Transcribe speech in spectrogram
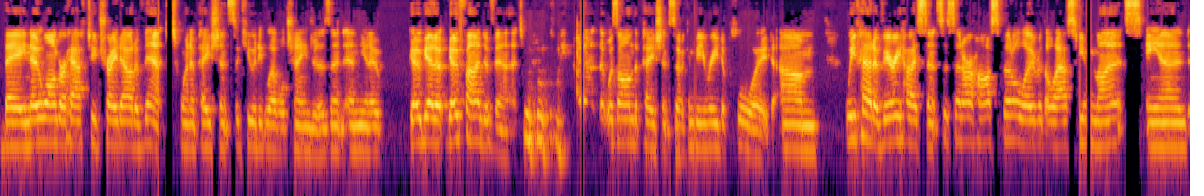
They no longer have to trade out a vent when a patient's acuity level changes, and and you know go get it, go find a vent that was on the patient so it can be redeployed. Um, we've had a very high census in our hospital over the last few months, and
